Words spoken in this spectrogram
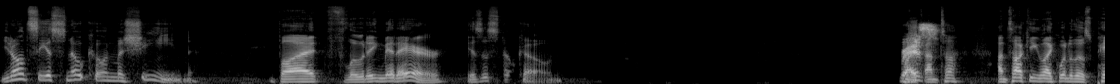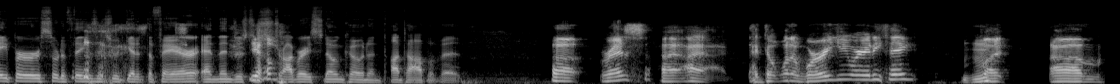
you don't see a snow cone machine, but floating midair is a snow cone. Like, I'm, ta- I'm talking like one of those paper sort of things that you would get at the fair, and then just a strawberry snow cone on, on top of it. Uh, Rez, I, I I don't want to worry you or anything, Mhm. but um,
